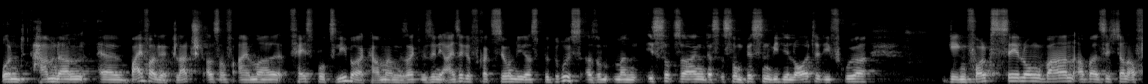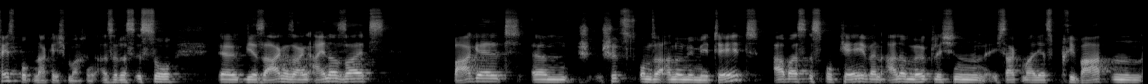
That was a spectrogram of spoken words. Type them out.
und haben dann äh, Beifall geklatscht, als auf einmal Facebooks Libra kam, haben gesagt, wir sind die einzige Fraktion, die das begrüßt. Also man ist sozusagen, das ist so ein bisschen wie die Leute, die früher gegen Volkszählungen waren, aber sich dann auf Facebook nackig machen. Also das ist so, äh, wir sagen, sagen einerseits, Bargeld ähm, schützt unsere Anonymität, aber es ist okay, wenn alle möglichen, ich sag mal jetzt privaten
